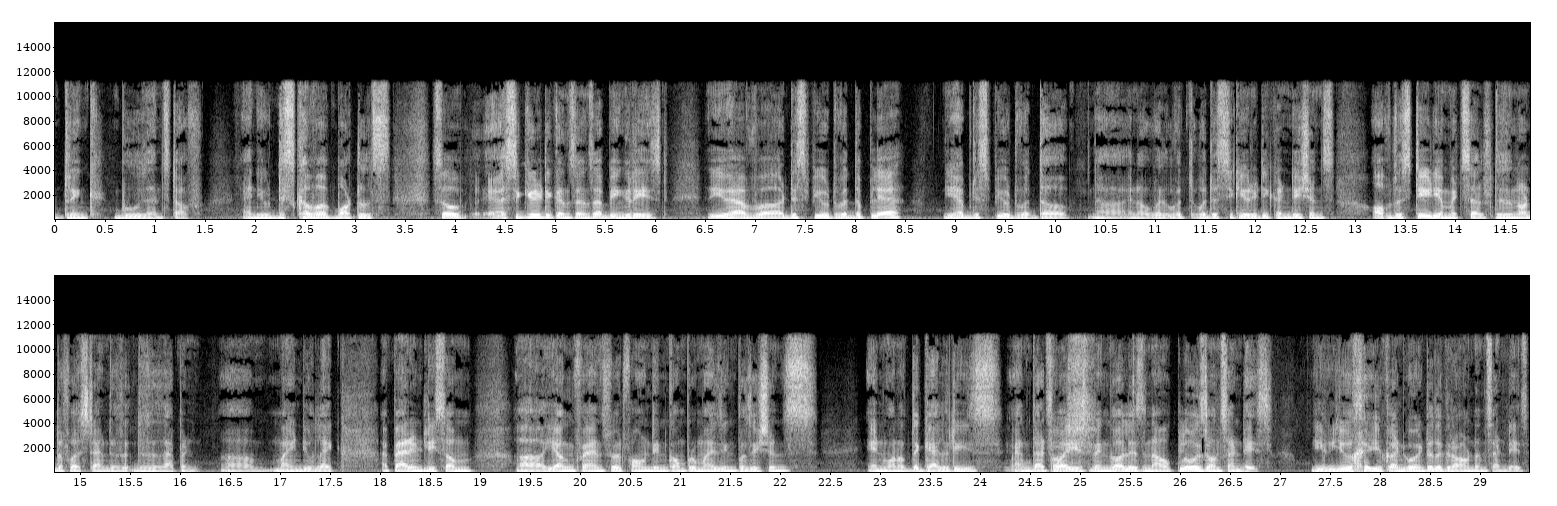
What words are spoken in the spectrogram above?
drink booze and stuff. And you discover bottles. So uh, security concerns are being raised. You have uh, dispute with the player. You have dispute with the uh, you know with, with with the security conditions of the stadium itself. This is not the first time this this has happened, uh, mind you. Like apparently some uh, young fans were found in compromising positions in one of the galleries, and Oh, that's why gosh. East Bengal is now closed on Sundays. You you you can't go into the ground on Sundays,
